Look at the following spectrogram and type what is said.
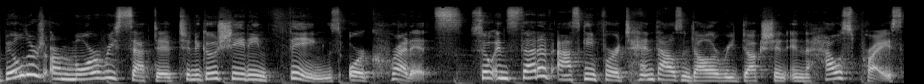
Builders are more receptive to negotiating things or credits. So instead of asking for a $10,000 reduction in the house price,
